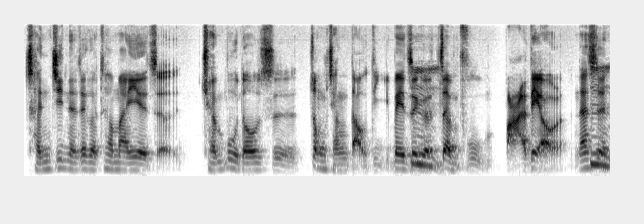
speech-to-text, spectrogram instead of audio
曾经的这个特卖业者。全部都是中枪倒地，被这个政府拔掉了。但是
